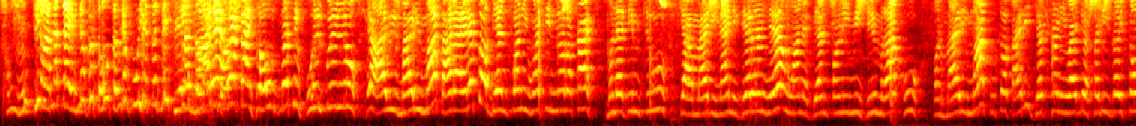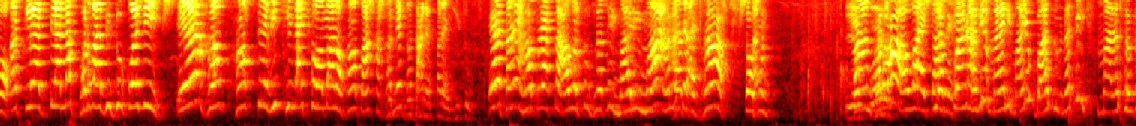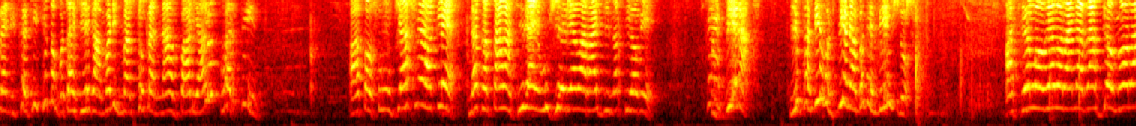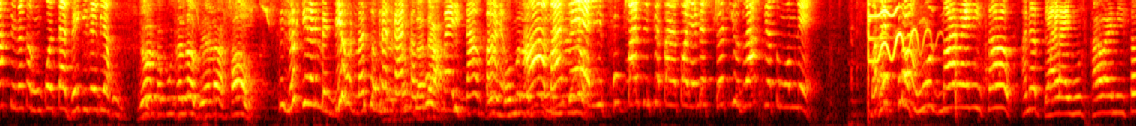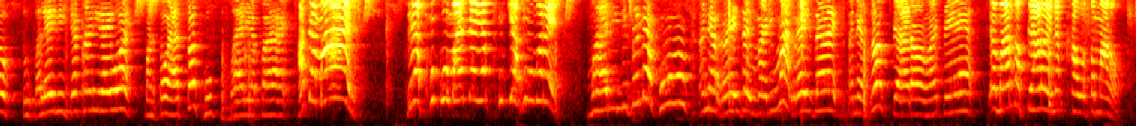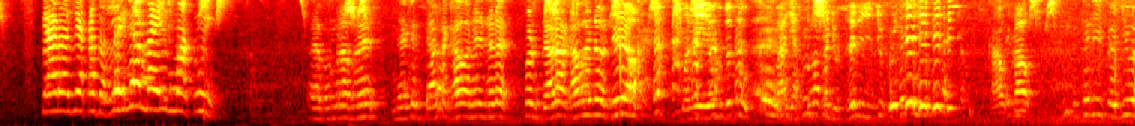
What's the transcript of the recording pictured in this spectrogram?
હું કેવા આવી નકર તો હું તમને ભૂલે તો નહીં પેલા મારે હવે કાંઈ જવું જ નથી ભૂલ ભૂલનું. એ આવી મારી માં તારા એરે તો બેનપણી હોતી ન રખાય. મને તેમ છું કે આ મારી નાની દેરણ છે હું આને બેનપણીની જેમ રાખું પણ મારી માં તું તો તારી જઠણી વાગે સડી જઈશો. એટલે ત્યાં ના ફરવા દીધું કોઈ દી. એ હપ હપ તે વીખી નાખ્યો અમારો હપ. આખા ઘરને ગધાડે સડાઈ દીધું. એ તને હપ રાખતા આવડતું જ નથી મારી માં અને તાર હા તો પણ પણ હવે મારી માયું બાજુ નથી. મારા છોકરાની સઠી છે તો બધા ભેગા મળીને મારા છોકરાનું નામ પાડી હાલો ફરતી. આ તો તું ક્યાસ ને એટલે નકર તારા ઘીરાય ઉભે રહેવા રાજી નથી હવે. દો. આ સેલો વ્યવહાર આને રાખજો ન રાખતી નકર હું કોઈ તાર ભેગી નહીં બેહું. જો ટપુ દાદા બેડા ખાવ લો કિરણ બેન બેહો ને મારા કાનમાં ફૂંક મારી નામ પાડો. હા મારજે ઈ ફૂંક મારતી છે તારે તો એને છેટલ્યું જ રાખજે તું અમને. મને તો હું જ મારવાની સૌ અને પેડાઈ હું જ ખાવાની સૌ. તું ભલે ની જેઠાણી રહી હોય પણ તો આ તો ફૂક મારે પાય. માર. બે ફૂંકુ મારને એક મારી દીધું ને ફૂંક અને રહી જાય મારી માં રહી જાય. અને જો પ્યાડો હોય તે. એ માર તો પ્યાડો એને ખાવો તમારો. પ્યાડો મેં કાતો લઈ લે મારી માં તું. એ ભમરાભાઈ મેં ખાવા નહીં જડે પણ પેડા ખાવા તો મને એવું જ હતું ભાજા તો બાજુ ઠરી ગયું. ખાવ ખાવ. તો જીવો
